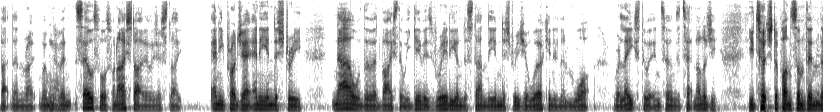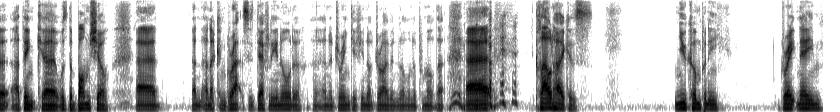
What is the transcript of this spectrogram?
back then, right? When, No. when Salesforce, when I started, it was just like any project, any industry. Now the advice that we give is really understand the industries you're working in and what relates to it in terms of technology. You touched upon something that I think uh, was the bombshell. Uh, and, and a congrats is definitely in order, uh, and a drink if you're not driving. Don't want to promote that. Uh, Cloud Hikers, new company, great name,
